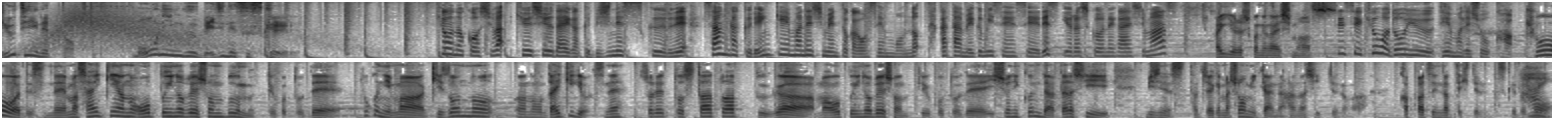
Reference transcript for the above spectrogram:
QTnet モーニングビジネススクール。今日の講師は九州大学ビジネススクールで産学連携マネジメントがご専門の高田仁先生です。よろしくお願いします。はいよろしくお願いします。先生今日はどういうテーマでしょうか？今日はですねまあ最近あのオープンイノベーションブームっていうことで特にまあ既存のあの大企業ですね。それとスタートアップがまあオープンイノベーションっていうことで一緒に組んで新しいビジネス立ち上げましょうみたいな話っていうのが活発になってきてるんですけども、はい、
